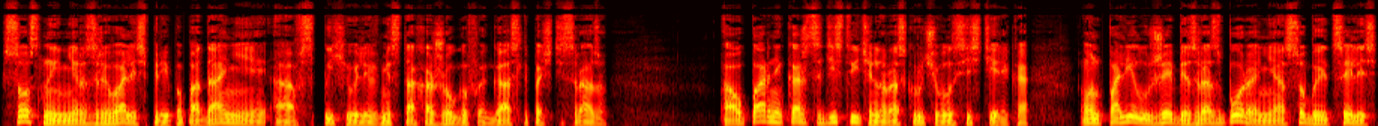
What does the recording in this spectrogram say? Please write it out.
Сосны не разрывались при попадании, а вспыхивали в местах ожогов и гасли почти сразу. А у парня, кажется, действительно раскручивалась истерика. Он палил уже без разбора, не особо и целясь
